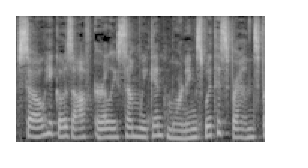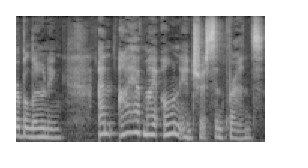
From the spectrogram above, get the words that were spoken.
So he goes off early some weekend mornings with his friends for ballooning, and I have my own interests and friends.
